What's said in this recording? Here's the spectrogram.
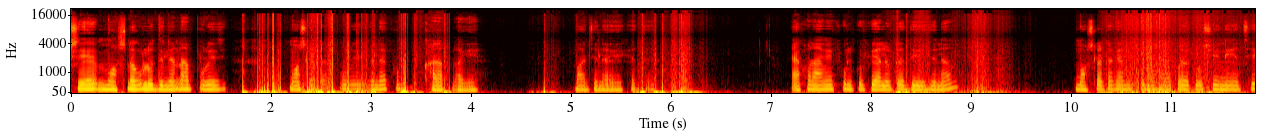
সে মশলাগুলো দিলে না পুড়ে, মশলাটা পুড়ে গেলে খুব খারাপ লাগে। বাজে লাগে খেতে। এখন আমি ফুলকপি আলুটা দিয়ে দিলাম। মশলাটাকে আমি খুব ভালো করে কষিয়ে নিয়েছি।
